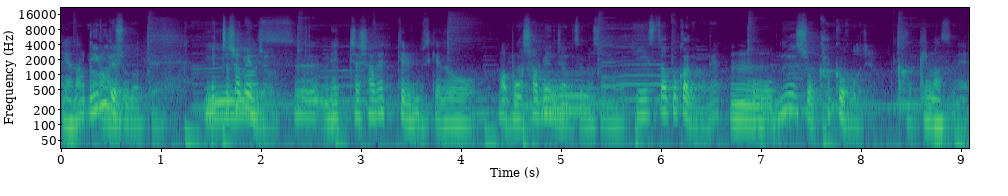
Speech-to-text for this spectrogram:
いやなんかいるでしょだって。めっちゃ喋んじゃん。めっちゃ喋ってるんですけど、まあ、僕喋んじゃんっていうかそのインスタとかでもね、うん。こう文章書く方じ書きますね。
